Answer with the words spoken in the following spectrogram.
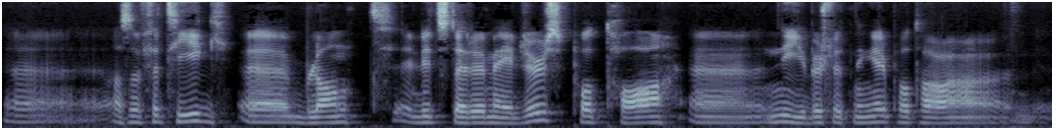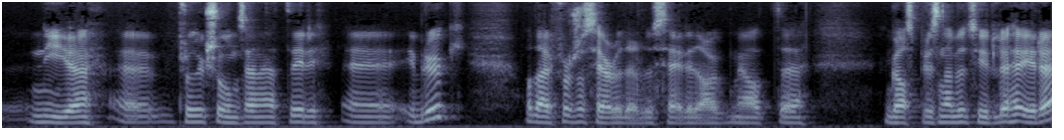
uh, altså fatigue uh, blant litt større majors på å ta nye beslutninger, på å ta nye produksjonsenheter i bruk. Og Derfor så ser du det du ser i dag, med at Gassprisen er betydelig høyere,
